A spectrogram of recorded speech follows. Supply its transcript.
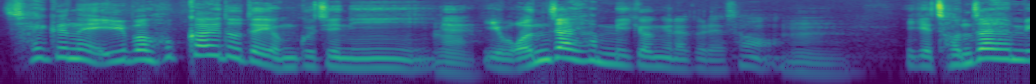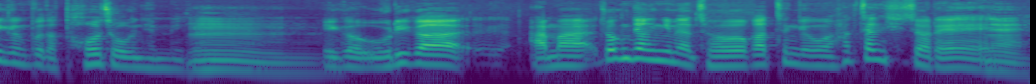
최근에 일본 홋카이도대 연구진이 네. 이 원자 현미경이라 그래서 음, 이게 전자 현미경보다 더 좋은 현미경. 음. 이거 우리가 아마 쫑장님이나 저 같은 경우는 학창 시절에 네.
